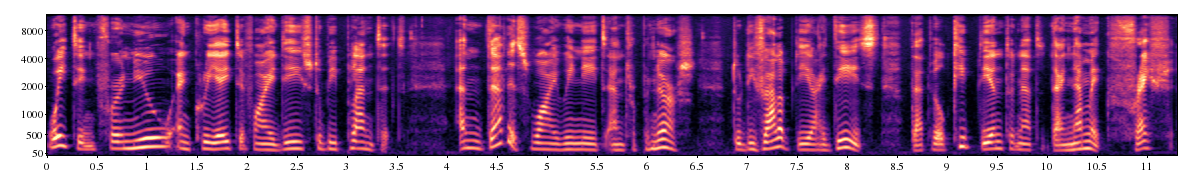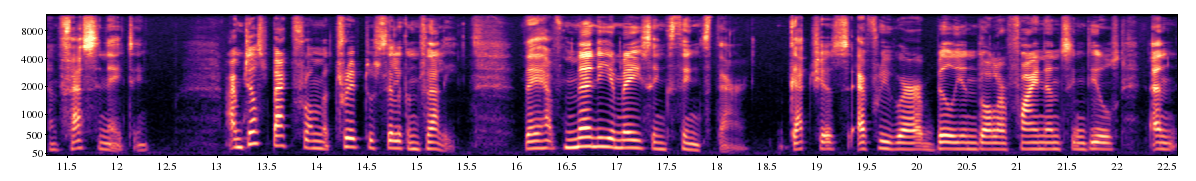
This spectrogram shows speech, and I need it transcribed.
waiting for new and creative ideas to be planted and that is why we need entrepreneurs to develop the ideas that will keep the internet dynamic, fresh and fascinating. I'm just back from a trip to Silicon Valley. They have many amazing things there. Gadgets everywhere, billion dollar financing deals and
